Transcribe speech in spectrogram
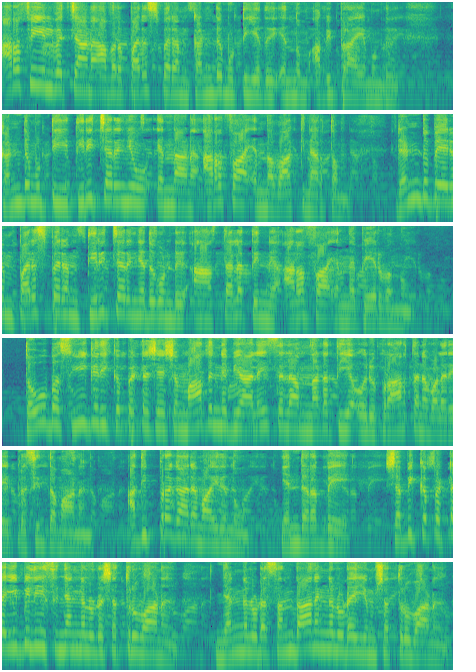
അറഫയിൽ വെച്ചാണ് അവർ പരസ്പരം കണ്ടുമുട്ടിയത് എന്നും അഭിപ്രായമുണ്ട്. കണ്ടുമുട്ടി തിരിച്ചറിഞ്ഞു എന്നാണ് അറഫ എന്ന വാക്കിനർത്ഥം. രണ്ടുപേരും പരസ്പരം തിരിച്ചറിഞ്ഞതുകൊണ്ട് ആ സ്ഥലത്തിന് അറഫ എന്ന പേർ വന്നു. തൗബ സ്വീകരിക്കപ്പെട്ട ശേഷം മാതൻ നബി അലൈസലാം നടത്തിയ ഒരു പ്രാർത്ഥന വളരെ പ്രസിദ്ധമാണ്. അതിപ്രകാരമായിരുന്നു എന്റെ റബ്ബേ ശപിക്കപ്പെട്ട ഇബിലീസ് ഞങ്ങളുടെ ശത്രുവാണ്. ഞങ്ങളുടെ സന്താനങ്ങളുടെയും ശത്രുവാണ്.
